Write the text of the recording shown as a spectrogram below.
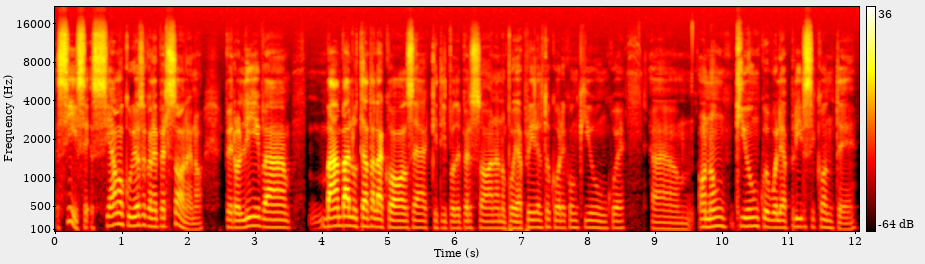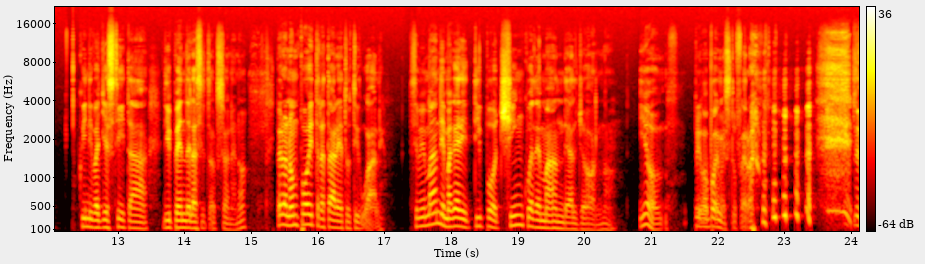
Sì, se- siamo curiosi con le persone, no? Però lì va, va valutata la cosa, che tipo di persona, non puoi aprire il tuo cuore con chiunque, ehm, o non chiunque vuole aprirsi con te. Quindi va gestita, dipende dalla situazione, no? Però non puoi trattare tutti uguali. Se mi mandi magari tipo 5 domande al giorno, io prima o poi mi stuferò. Tu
